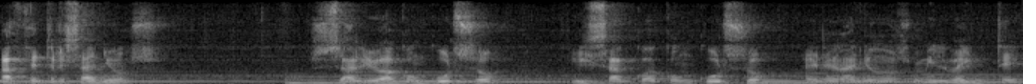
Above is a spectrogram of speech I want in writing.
hace tres años salió a concurso y sacó a concurso en el año 2020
